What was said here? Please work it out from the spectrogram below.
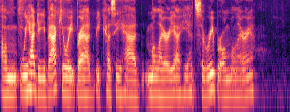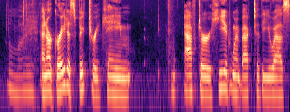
Um, we had to evacuate Brad because he had malaria. He had cerebral malaria. Oh my. And our greatest victory came after he had went back to the U.S.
